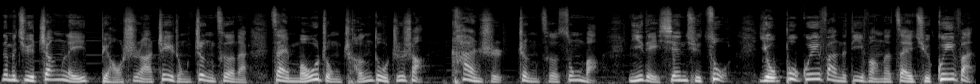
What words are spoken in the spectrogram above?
那么据张磊表示啊，这种政策呢，在某种程度之上。看似政策松绑，你得先去做，有不规范的地方呢，再去规范，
